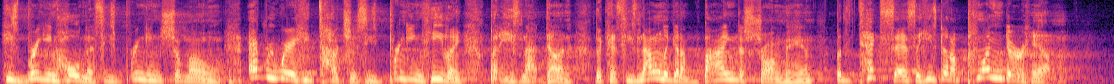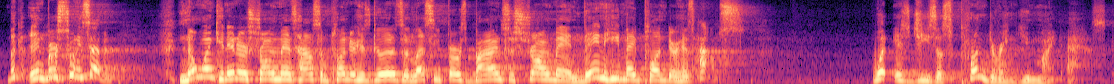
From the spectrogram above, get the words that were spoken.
he's bringing wholeness, he's bringing shalom. Everywhere he touches, he's bringing healing, but he's not done because he's not only going to bind the strong man, but the text says that he's going to plunder him. Look in verse 27. No one can enter a strong man's house and plunder his goods unless he first binds the strong man, then he may plunder his house. What is Jesus plundering, you might ask?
